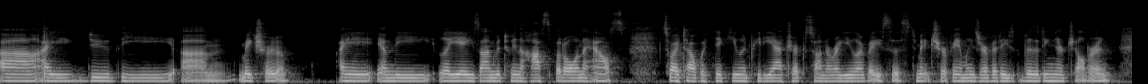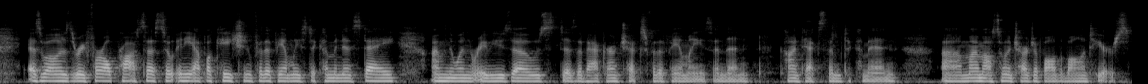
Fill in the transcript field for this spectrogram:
uh, I do the um, make sure I am the liaison between the hospital and the house. So I talk with NICU and pediatrics on a regular basis to make sure families are visiting their children, as well as the referral process. So any application for the families to come in and stay, I'm the one that reviews those, does the background checks for the families, and then contacts them to come in. Um, I'm also in charge of all the volunteers.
